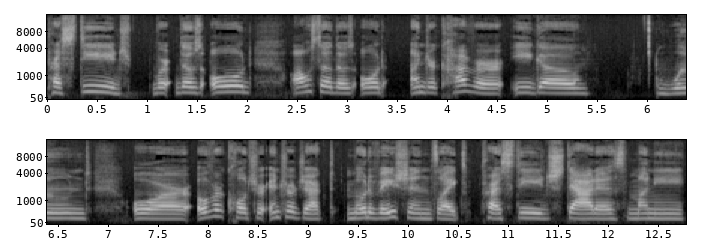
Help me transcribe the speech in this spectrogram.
prestige. We're, those old, also those old undercover ego wound or overculture introject motivations like prestige, status, money,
